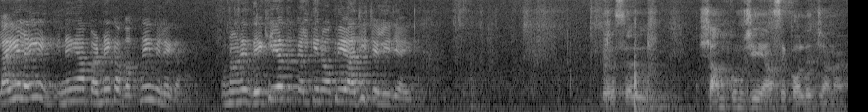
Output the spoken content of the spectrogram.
लाइए लाइए इन्हें यहाँ पढ़ने का वक्त नहीं मिलेगा। उन्होंने देख लिया तो कल की नौकरी आज ही चली जाएगी। दरअसल शाम को मुझे यहाँ से कॉलेज जाना है।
